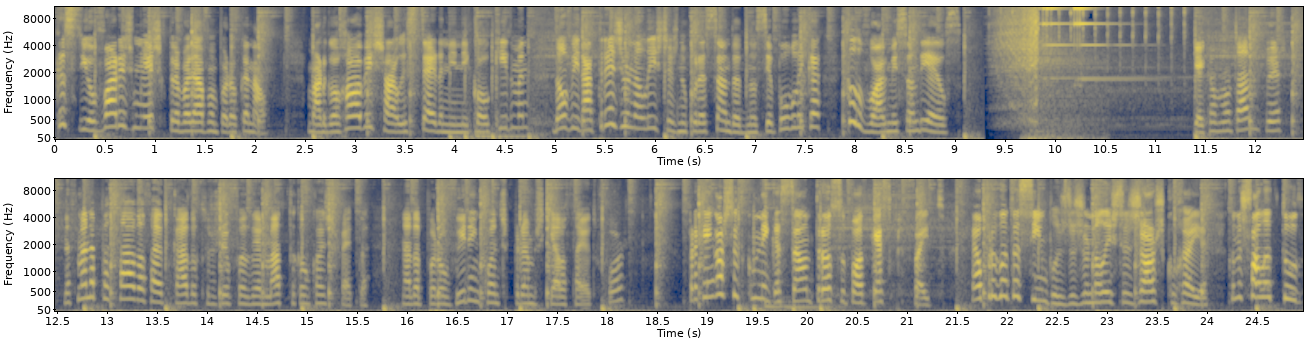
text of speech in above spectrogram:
que assediou várias mulheres que trabalhavam para o canal. Margot Robbie, Charlize Theron e Nicole Kidman dão vida a três jornalistas no coração da denúncia pública que levou à admissão de Ailes. Fiquei com vontade de ver. Na semana passada, a Sai de Casa surgiu fazer massa com cães feta. Nada para ouvir enquanto esperamos que ela saia do forno? Para quem gosta de comunicação, trouxe o podcast perfeito. É o Pergunta Simples, do jornalista Jorge Correia, que nos fala de tudo,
